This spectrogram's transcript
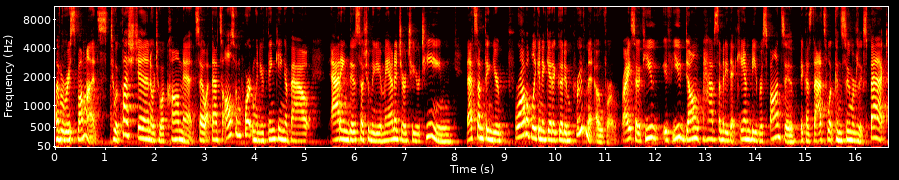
of a response to a question or to a comment. So that's also important when you're thinking about adding this social media manager to your team that's something you're probably going to get a good improvement over right so if you if you don't have somebody that can be responsive because that's what consumers expect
